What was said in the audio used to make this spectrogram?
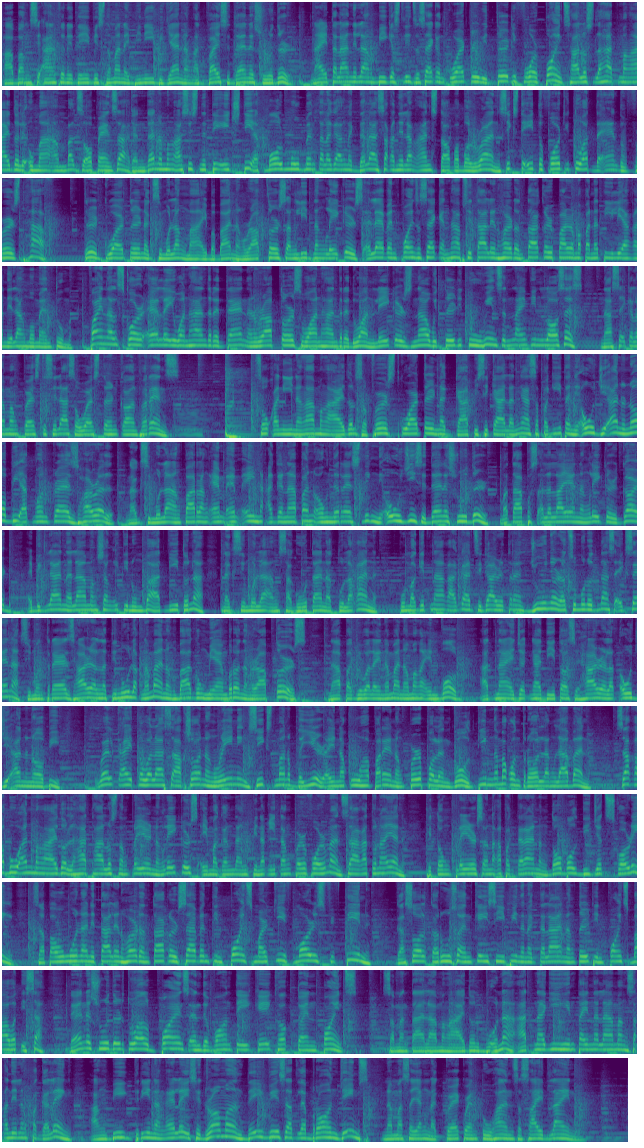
Habang si Anthony Davis naman ay binibigyan ng advice si Dennis Schroeder. Naitala nila ang biggest lead sa second quarter with 34 points. Halos lahat mga idol ay umaambag sa opensa. Ganda ng mga assist ni THT at ball movement talaga ang nagdala sa kanilang unstoppable run. 68 to 42 at the end of first half. Third quarter nagsimulang maibaba ng Raptors ang lead ng Lakers. 11 points sa second half si Talon Horton Tucker para mapanatili ang kanilang momentum. Final score LA 110 and Raptors 101. Lakers now with 32 wins and 19 losses. Nasa ikalamang pwesto sila sa Western Conference. So kanina nga mga idol sa first quarter nagkapisikalan nga sa pagitan ni OG Anunoby at Montrez Harrell. Nagsimula ang parang MMA na kaganapan noong ni-wrestling ni OG si Dennis Schroeder. Matapos alalayan ng Laker guard ay bigla na lamang siyang itinumba at dito na nagsimula ang sagutan at tulakan. Pumagit na kaagad si Gary Trent Jr. at sumunod na sa eksena si Montrez Harrell na tinulak naman ang bagong miyembro ng Raptors. Napaghiwalay naman ang mga involved at na-eject nga dito si Harrell at OG Anunoby Well kahit nawala sa aksyon ang reigning 6th man of the year ay nakuha pa rin ng purple and gold team na makontrol ang laban. Sa kabuuan mga idol, lahat halos ng player ng Lakers ay magandang pinakitang performance. Sa katunayan, pitong players ang nakapagtala ng double digit scoring. Sa pangunguna ni Talon Horton Tucker 17 points, Markieff Morris 15, Gasol, Caruso and KCP na nagtala ng 13 points bawat isa. Dennis Schroeder 12 points and Devontae Kaycock 10 points. Samantala mga idol buo na at naghihintay na lamang sa kanilang paggaling ang Big 3 ng LA si Drummond, Davis at Lebron James na masayang nagkwekwentuhan sa sideline.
